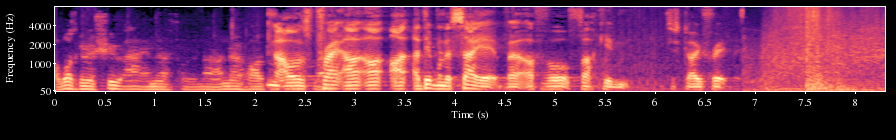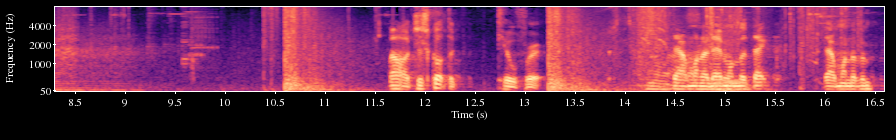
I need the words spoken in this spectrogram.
I was going to shoot at him and I thought, no, I know how No, I was pra- I, I, I didn't want to say it, but I thought, fucking, just go for it. Oh, I just got the kill for it. Down one of them on the deck. Down one of them.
